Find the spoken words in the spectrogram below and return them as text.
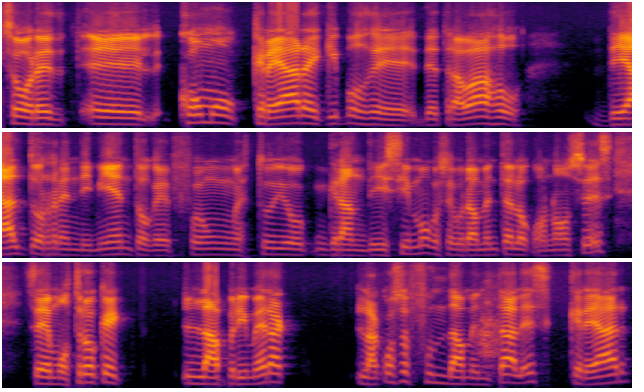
sobre eh, cómo crear equipos de, de trabajo, de alto rendimiento, que fue un estudio grandísimo, que seguramente lo conoces, se demostró que la primera, la cosa fundamental es crear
